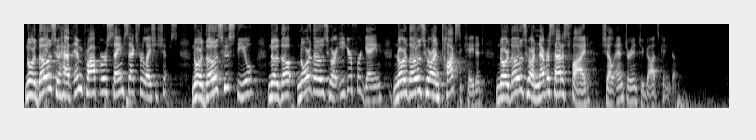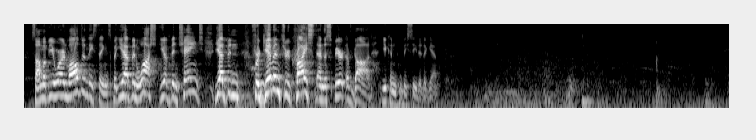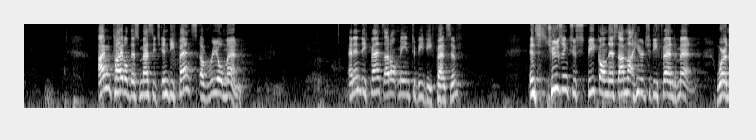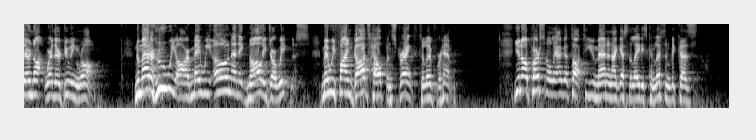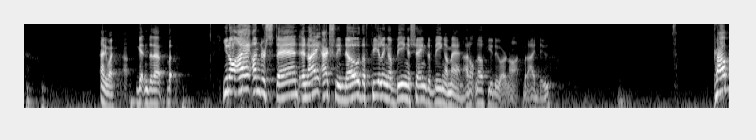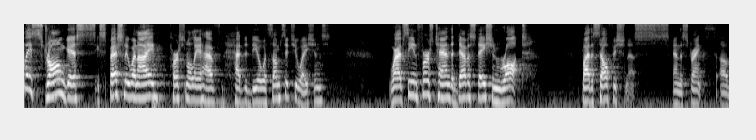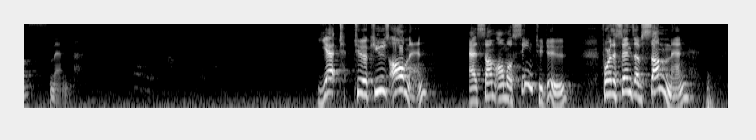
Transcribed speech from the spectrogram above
nor those who have improper same sex relationships, nor those who steal, nor, nor those who are eager for gain, nor those who are intoxicated, nor those who are never satisfied shall enter into God's kingdom. Some of you were involved in these things, but you have been washed, you have been changed, you have been forgiven through Christ and the Spirit of God. You can be seated again. I'm titled this message In Defense of Real Men. And in defense, I don't mean to be defensive. In choosing to speak on this, I'm not here to defend men where they're not where they're doing wrong. No matter who we are, may we own and acknowledge our weakness. May we find God's help and strength to live for him. You know, personally, I'm going to talk to you men, and I guess the ladies can listen because. Anyway, uh, I'll get into that. But, you know, I understand and I actually know the feeling of being ashamed of being a man. I don't know if you do or not, but I do. Probably strongest, especially when I personally have had to deal with some situations where I've seen firsthand the devastation wrought by the selfishness and the strength of men. Yet to accuse all men, as some almost seem to do, for the sins of some men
